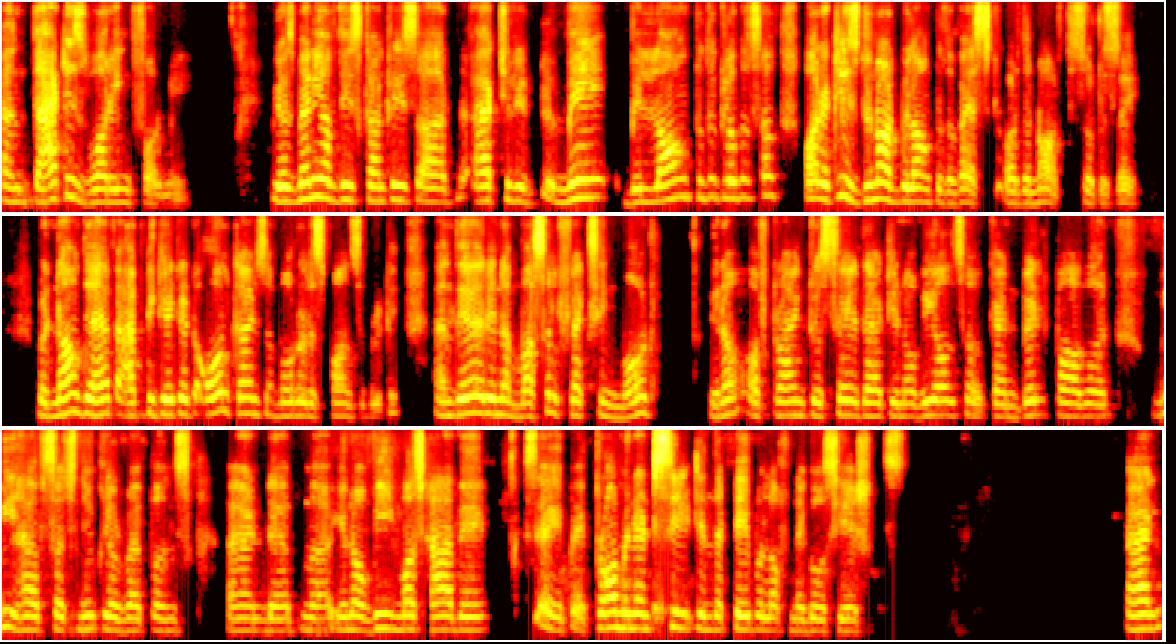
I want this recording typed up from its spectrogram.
And that is worrying for me. Because many of these countries are actually may belong to the global south, or at least do not belong to the west or the north, so to say. But now they have abdicated all kinds of moral responsibility and they're in a muscle flexing mode, you know, of trying to say that, you know, we also can build power. We have such nuclear weapons and, uh, you know, we must have a, say, a prominent seat in the table of negotiations. And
